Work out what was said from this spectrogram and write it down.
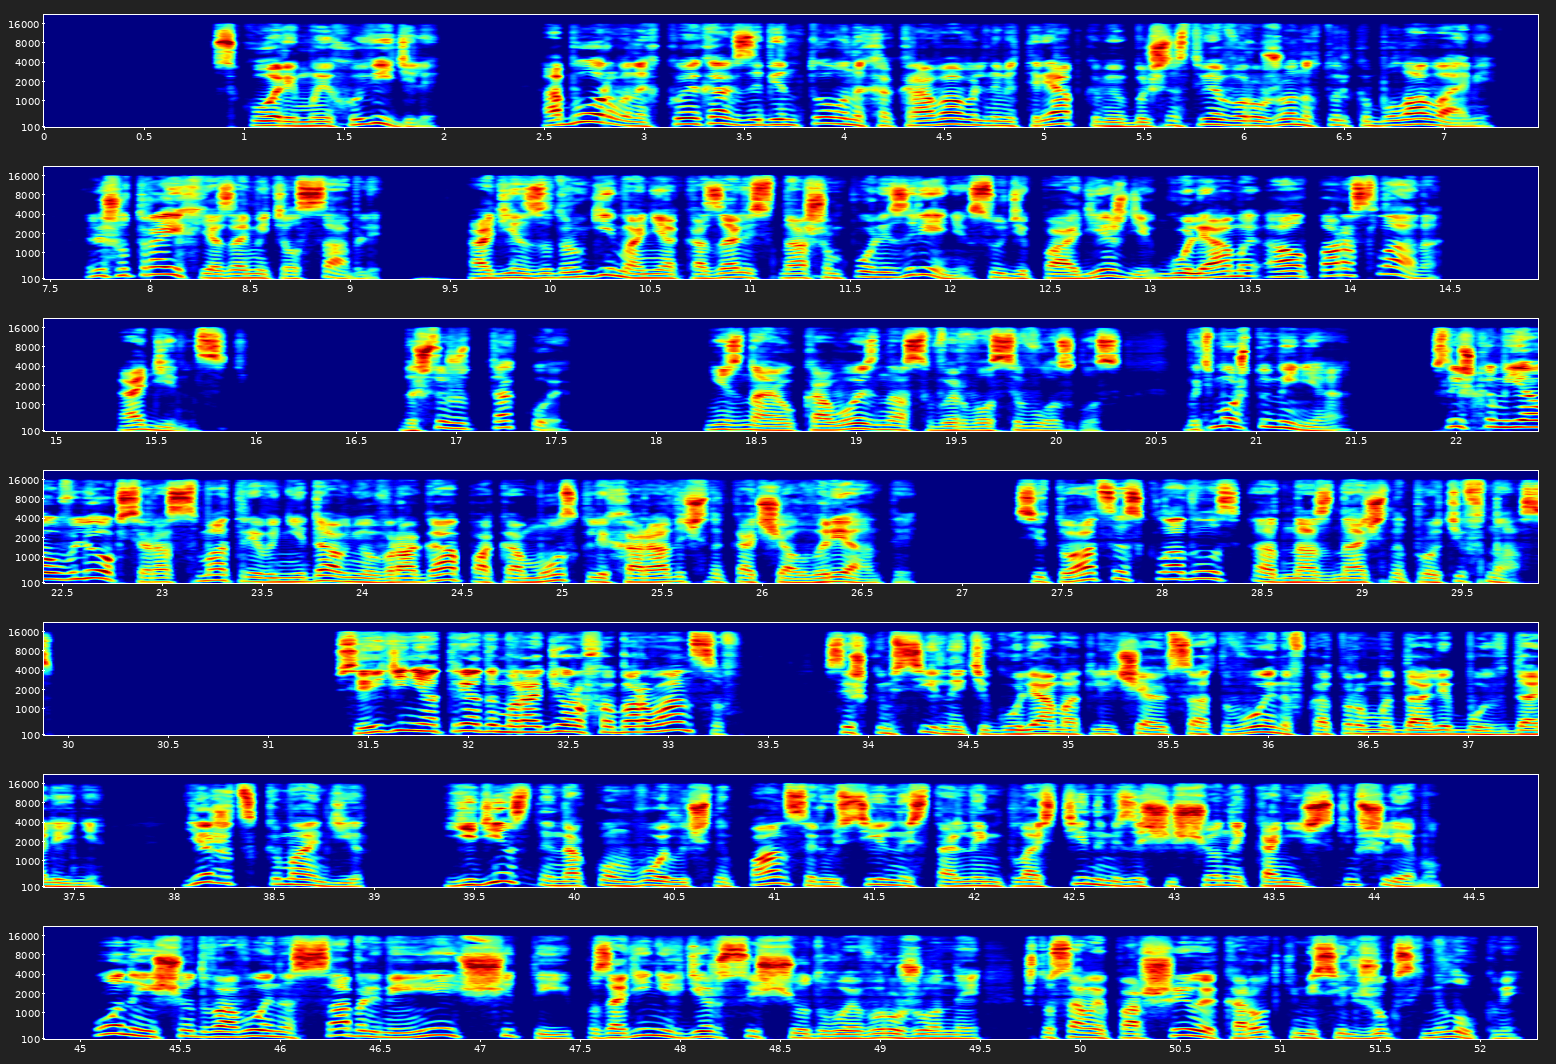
Вскоре мы их увидели. Оборванных, кое-как забинтованных окровавленными тряпками, в большинстве вооруженных только булавами. Лишь у троих я заметил сабли. Один за другим они оказались в нашем поле зрения, судя по одежде, гулямы Алпа-Арслана. Одиннадцать. Да что же это такое? Не знаю, у кого из нас вырвался возглас. Быть может, у меня. Слишком я увлекся, рассматривая недавнего врага, пока мозг лихорадочно качал варианты. Ситуация складывалась однозначно против нас. В середине отряда мародеров-оборванцев, слишком сильно эти гулямы отличаются от воинов, которым мы дали бой в долине, держится командир, единственный, на ком войлочный панцирь, усиленный стальными пластинами, защищенный коническим шлемом. Он и еще два воина с саблями имеют щиты, позади них держатся еще двое вооруженные, что самое паршивое, короткими сельджукскими луками.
